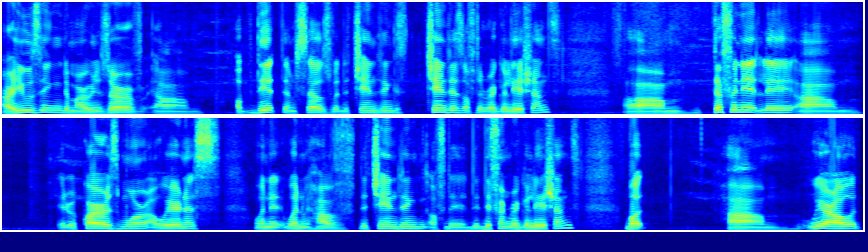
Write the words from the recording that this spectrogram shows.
are using the marine reserve um, update themselves with the changes, changes of the regulations. Um, definitely, um, it requires more awareness when, it, when we have the changing of the, the different regulations. But um, we are out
